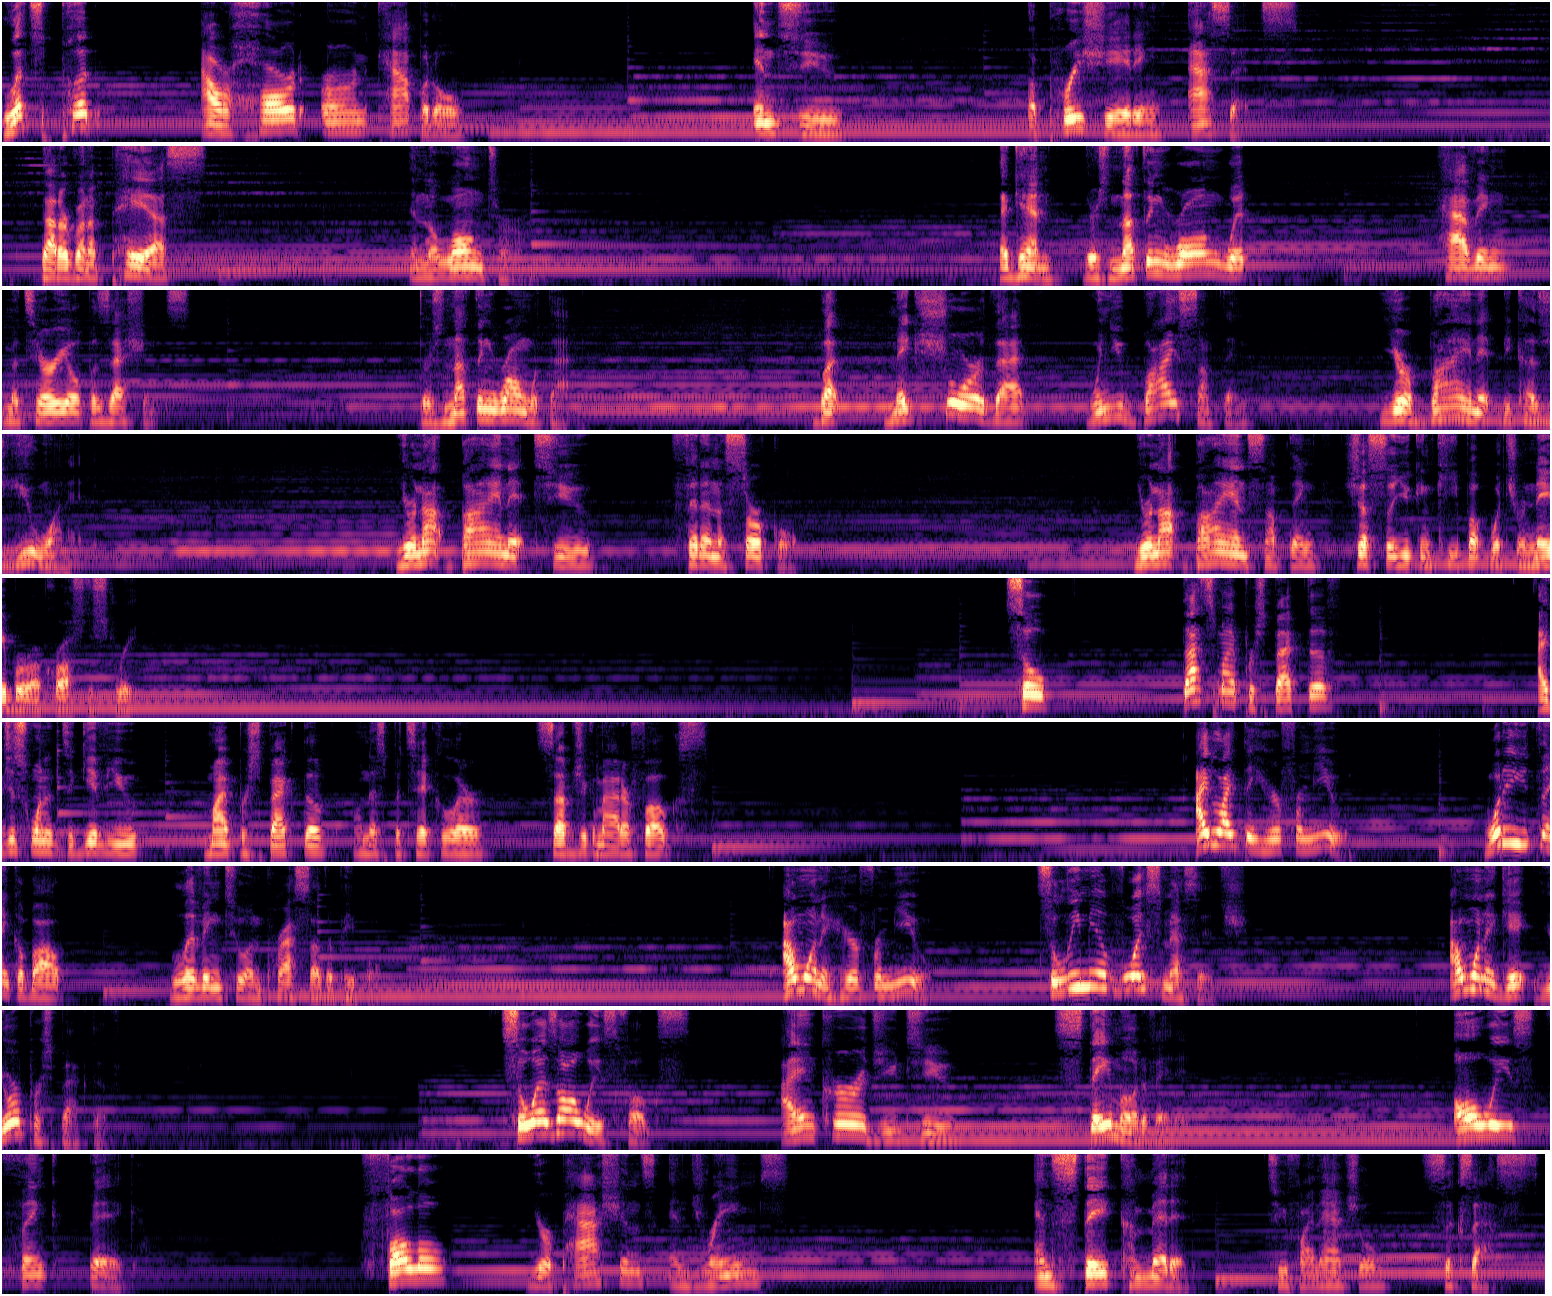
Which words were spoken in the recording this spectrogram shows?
Let's put our hard earned capital into appreciating assets that are going to pay us in the long term. Again, there's nothing wrong with having material possessions. There's nothing wrong with that. But make sure that when you buy something, you're buying it because you want it. You're not buying it to fit in a circle. You're not buying something just so you can keep up with your neighbor across the street. So that's my perspective. I just wanted to give you my perspective on this particular subject matter, folks. I'd like to hear from you. What do you think about living to impress other people? I want to hear from you. So leave me a voice message. I want to get your perspective. So, as always, folks, I encourage you to stay motivated. Always think big. Follow your passions and dreams and stay committed to financial success.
